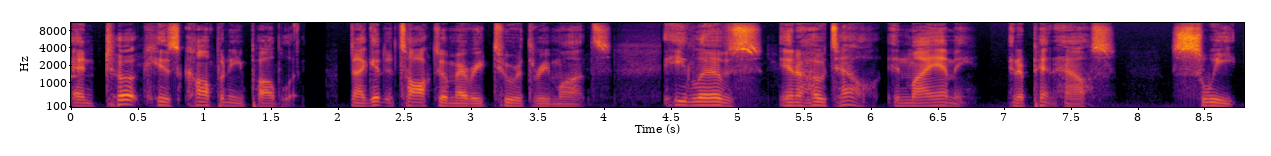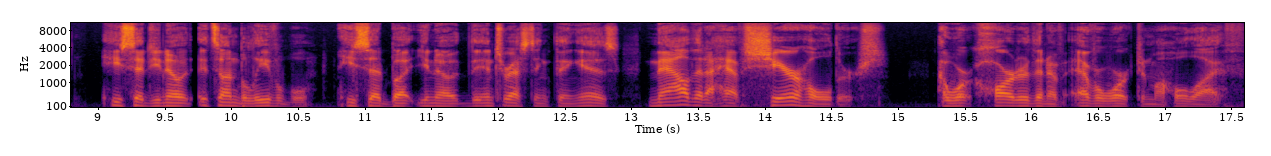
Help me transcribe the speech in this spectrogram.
and took his company public. And I get to talk to him every two or three months. He lives in a hotel in Miami, in a penthouse, suite. He said, You know, it's unbelievable. He said, But, you know, the interesting thing is now that I have shareholders, I work harder than I've ever worked in my whole life.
